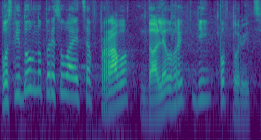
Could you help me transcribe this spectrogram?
послідовно пересуваються вправо, далі алгоритм дій повторюється.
